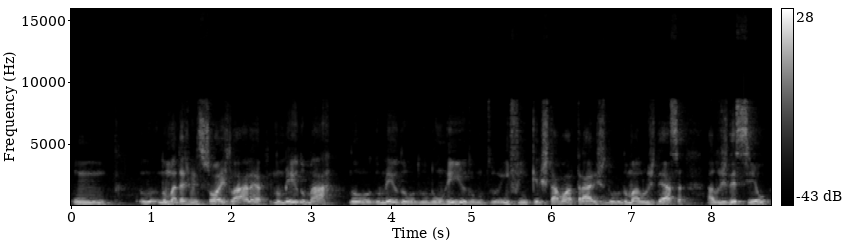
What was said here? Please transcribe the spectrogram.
um, numa das missões lá, né, no meio do mar, no, no meio do, do, do rio, do, do, enfim, que eles estavam atrás de uma luz dessa, a luz desceu,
